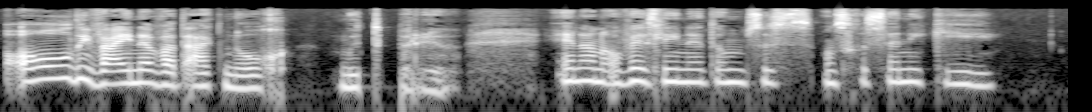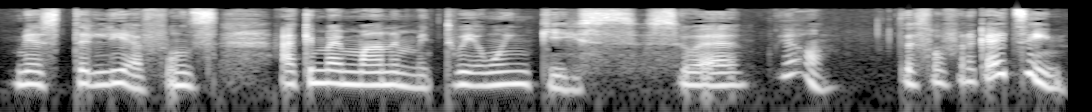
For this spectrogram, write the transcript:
al die wyne wat ek nog moet proe. En dan obviously net om soos ons gesinnetjie mees te leef. Ons ek en my man en my twee hondjies. So ja, dis wat ek uitsien.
